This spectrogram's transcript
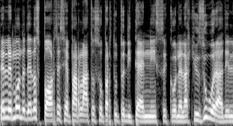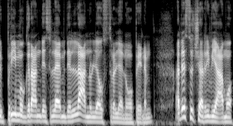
nel mondo dello sport si è parlato soprattutto di tennis, con la chiusura del primo grande slam dell'anno, gli Australian Open. Adesso ci arriviamo,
